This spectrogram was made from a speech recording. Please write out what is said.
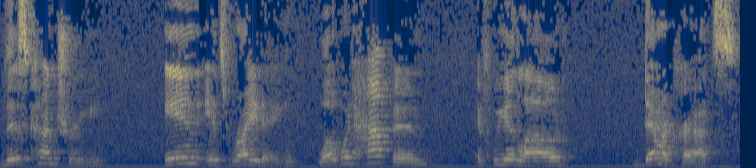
this country in its writing what would happen if we allowed Democrats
